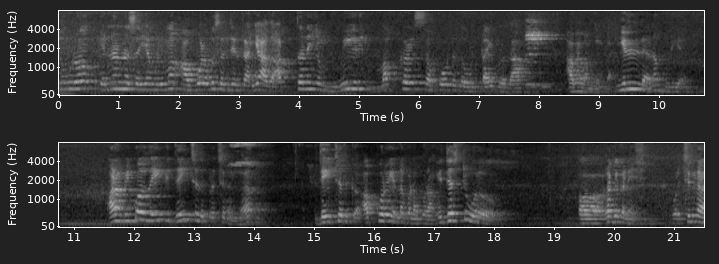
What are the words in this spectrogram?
தூரம் என்னென்ன செய்ய முடியுமோ அவ்வளவு செஞ்சுருக்காங்க. அது அத்தனையும் மீறி மக்கள் சப்போர்ட் இந்த ஒரு டைப்பில் தான் அவன் வந்திருக்கான். இல்லைன்னா முடியாது. ஆனால் பிகாஸ் எயிட் ஜெயிச்சது பிரச்சனை இல்லை. ஜெயிச்சதுக்கு அப்புறம் என்ன பண்ண போகிறாங்க இது ஜஸ்ட் ஒரு ரெகக்னேஷன் ஒரு சின்ன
